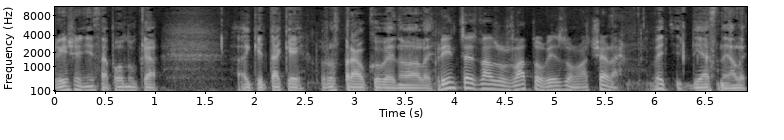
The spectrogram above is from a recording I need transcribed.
riešenie sa ponúka aj keď také rozprávkové, no ale... Princezna so zlatou hviezdou na čele. Veď, jasné, ale,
